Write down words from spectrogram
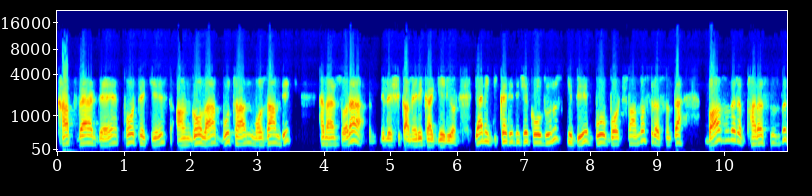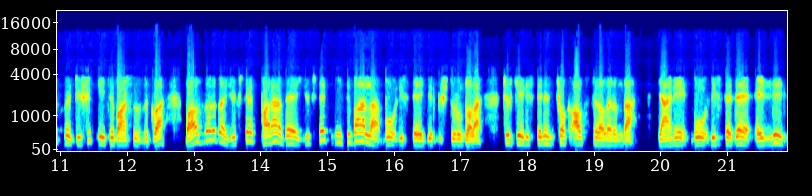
Kap Verde, Portekiz, Angola, Butan, Mozambik hemen sonra Birleşik Amerika geliyor. Yani dikkat edecek olduğunuz gibi bu borçlanma sırasında bazıları parasızlık ve düşük itibarsızlıkla, bazıları da yüksek para ve yüksek itibarla bu listeye girmiş durumdalar. Türkiye listenin çok alt sıralarında. Yani bu listede 50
